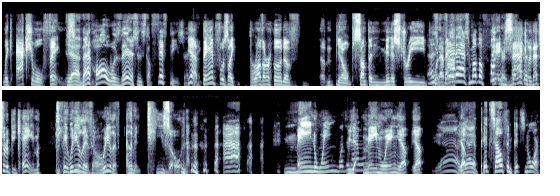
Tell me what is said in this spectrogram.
like actual things. Yeah, that hall was there since the 50s. I yeah. think. Banff was like Brotherhood of um, you know something ministry, That's whatever. badass motherfucker. Exactly. That's what it became. Hey, where do you live? Where do you live? I live in T Zone. Main wing, was it? yeah, main wing. Yep, yep. Yeah, Yep. yeah, yeah. Pit South and Pitts North.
